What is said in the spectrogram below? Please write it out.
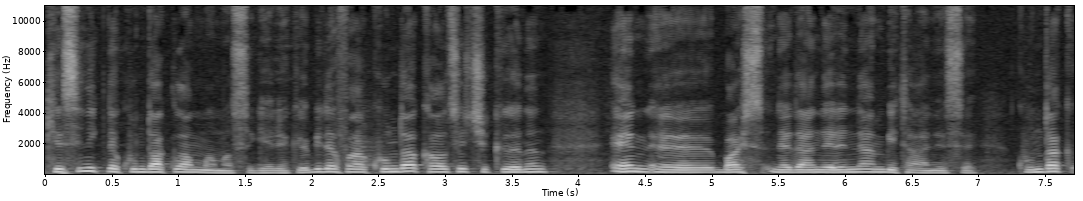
kesinlikle kundaklanmaması gerekiyor. Bir defa kundak kalça çıkığının en e, baş nedenlerinden bir tanesi. Kundak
